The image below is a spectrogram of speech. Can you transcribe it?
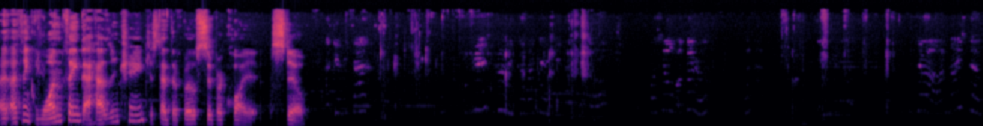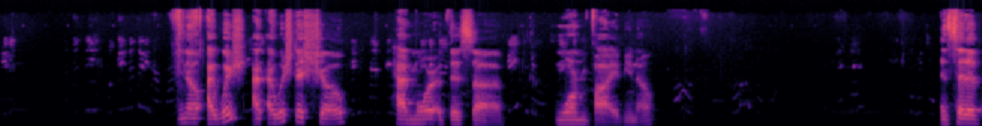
I, I think one thing that hasn't changed is that they're both super quiet still. You know, I wish I, I wish this show had more of this uh, warm vibe, you know? Instead of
